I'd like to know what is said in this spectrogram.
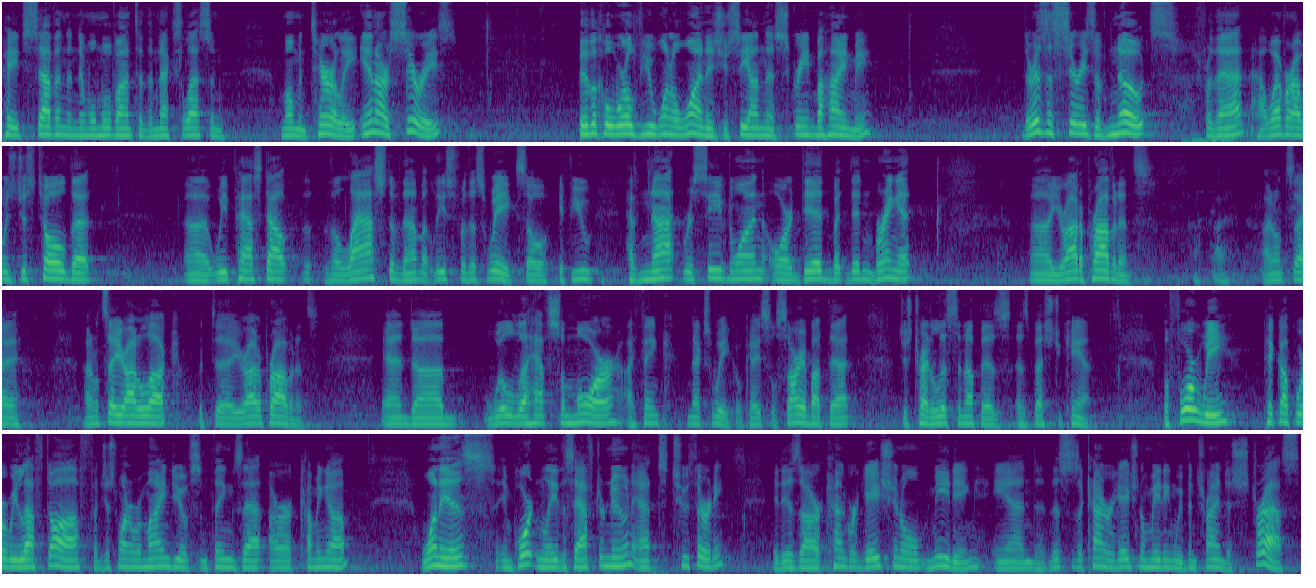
page 7, and then we'll move on to the next lesson momentarily. In our series, Biblical Worldview 101, as you see on the screen behind me, there is a series of notes for that. However, I was just told that uh, we passed out the, last of them, at least for this week. So if you have not received one or did but didn't bring it, uh, you're out of providence. I, I, don't say, I don't say you're out of luck, but uh, you're out of providence. And um, we'll uh, have some more, I think, next week. Okay, so sorry about that. Just try to listen up as, as best you can. Before we pick up where we left off, I just want to remind you of some things that are coming up. One is, importantly, this afternoon at 2:30, it is our congregational meeting, and this is a congregational meeting we've been trying to stress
